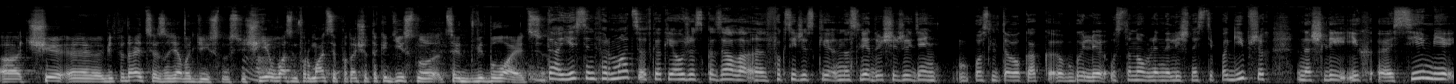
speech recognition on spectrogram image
Е, Чи е, відповідає ця заява дійсності? Чи є у вас інформація про те, що таки дійсно це відбувається? Да, есть информация, вот как я уже сказала, э, фактически на следующий же день после того, как э, были установлены личности погибших, нашли их э, семьи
